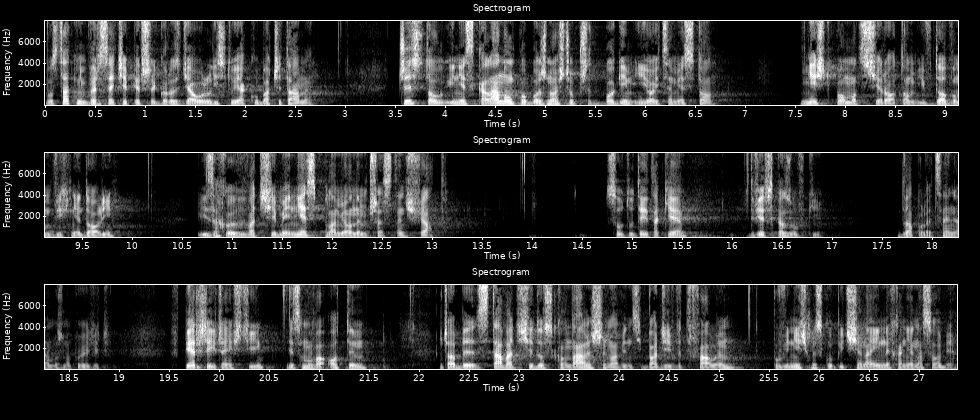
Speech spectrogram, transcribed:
W ostatnim wersecie pierwszego rozdziału listu Jakuba czytamy: Czystą i nieskalaną pobożnością przed Bogiem i Ojcem jest to: nieść pomoc sierotom i wdowom w ich niedoli i zachowywać siebie niesplamionym przez ten świat. Są tutaj takie dwie wskazówki, dwa polecenia, można powiedzieć. W pierwszej części jest mowa o tym, że aby stawać się doskonalszym, a więc i bardziej wytrwałym, powinniśmy skupić się na innych, a nie na sobie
